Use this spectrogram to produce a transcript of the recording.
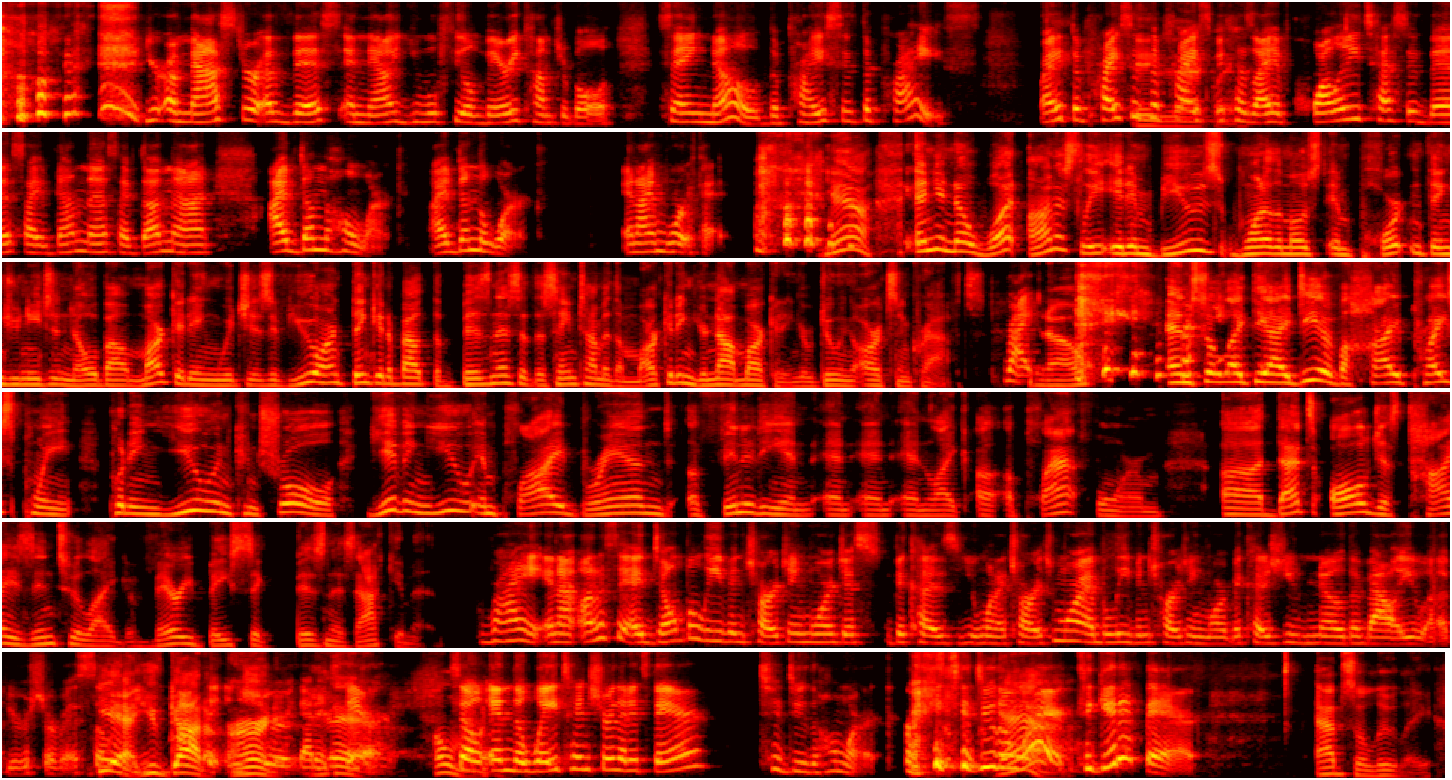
you're a master of this and now you will feel very comfortable saying no, the price is the price. Right? The price is the price because I have quality tested this, I've done this, I've done that. I've done the homework. I've done the work and I'm worth it. Yeah. And you know what? Honestly, it imbues one of the most important things you need to know about marketing, which is if you aren't thinking about the business at the same time as the marketing, you're not marketing, you're doing arts and crafts, right. you know? And so, like the idea of a high price point, putting you in control, giving you implied brand affinity and and and and like a, a platform, uh, that's all just ties into like very basic business acumen. Right. And I honestly, I don't believe in charging more just because you want to charge more. I believe in charging more because you know the value of your service. So yeah, you have got to ensure it. that yeah. it's there. Oh so, and the way to ensure that it's there, to do the homework, right? to do the yeah. work, to get it there. Absolutely.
